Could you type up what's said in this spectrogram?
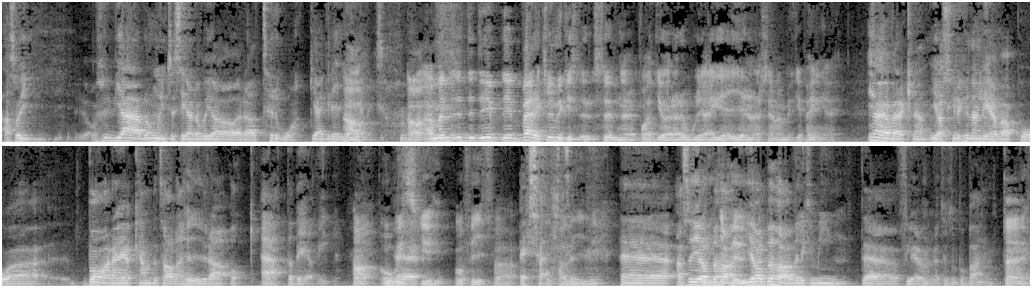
Alltså, jag är jävla ointresserad av att göra tråkiga grejer. Ja, Liksom. ja, men det, det, det är verkligen mycket sugnare på att göra roliga grejer än att tjäna mycket pengar. Ja, ja, verkligen. Jag skulle kunna leva på eh, bara jag kan betala hyra och äta det jag vill. Ja, och whisky och Fifa Eh, Exakt. och Panini. Eh, alltså jag, hur. jag behöver liksom inte flera hundratusen på banken. Nej.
